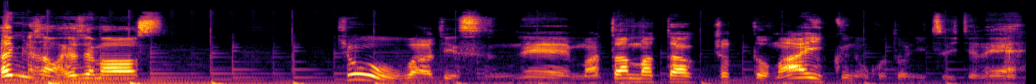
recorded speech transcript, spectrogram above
はい、皆さんおはようございます。今日はですね、またまたちょっとマイクのことについてね、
